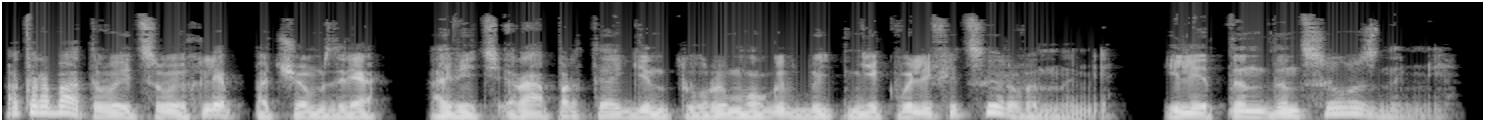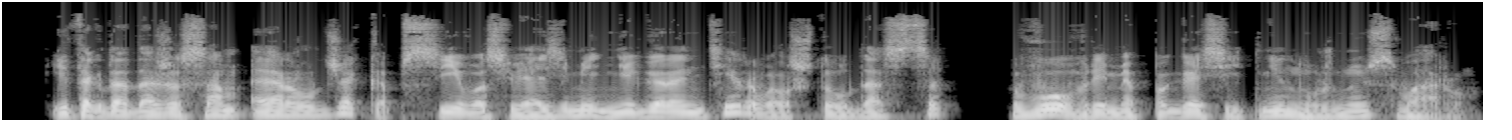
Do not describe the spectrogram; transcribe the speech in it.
отрабатывает свой хлеб почем зря, а ведь рапорты агентуры могут быть неквалифицированными или тенденциозными. И тогда даже сам Эрл Джекобс с его связями не гарантировал, что удастся вовремя погасить ненужную свару.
